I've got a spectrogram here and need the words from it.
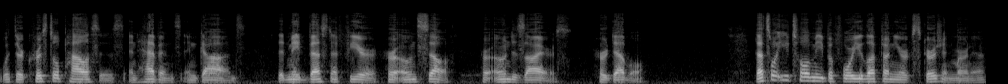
with their crystal palaces and heavens and gods, that made Vesna fear her own self, her own desires, her devil. That's what you told me before you left on your excursion, Myrna.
